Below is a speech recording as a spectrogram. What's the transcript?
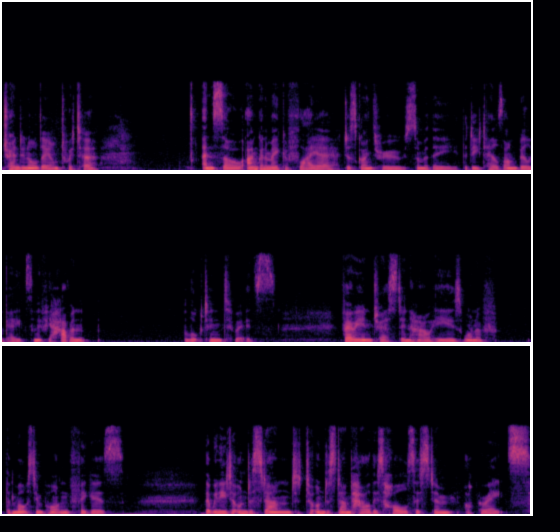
trending all day on Twitter. And so I'm going to make a flyer just going through some of the, the details on Bill Gates. And if you haven't looked into it, it's very interesting how he is one of the most important figures that we need to understand to understand how this whole system operates.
